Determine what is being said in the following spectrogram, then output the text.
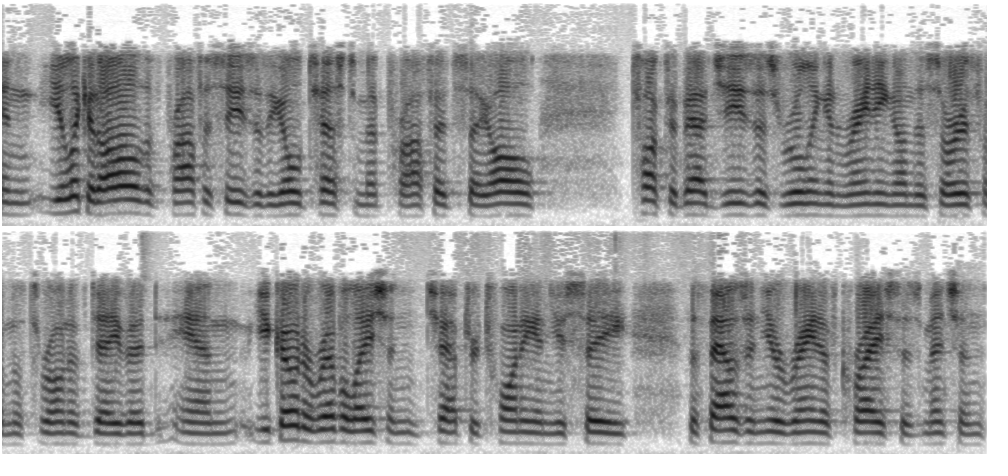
And you look at all the prophecies of the Old Testament prophets, they all talked about Jesus ruling and reigning on this earth from the throne of David. And you go to Revelation chapter 20 and you see the thousand year reign of Christ is mentioned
